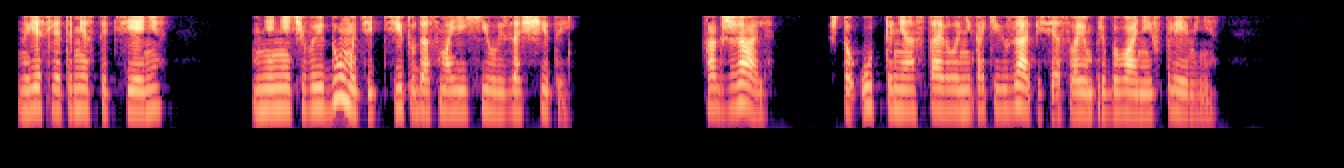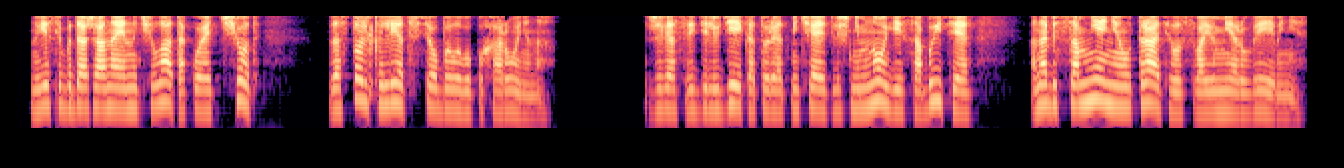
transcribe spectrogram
Но если это место тени, мне нечего и думать идти туда с моей хилой защитой. Как жаль, что Утта не оставила никаких записей о своем пребывании в племени. Но если бы даже она и начала такой отчет, за столько лет все было бы похоронено. Живя среди людей, которые отмечают лишь немногие события, она без сомнения утратила свою меру времени.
